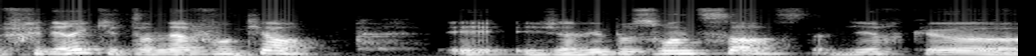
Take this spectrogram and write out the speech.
Frédéric est un avocat et j'avais besoin de ça, c'est-à-dire que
